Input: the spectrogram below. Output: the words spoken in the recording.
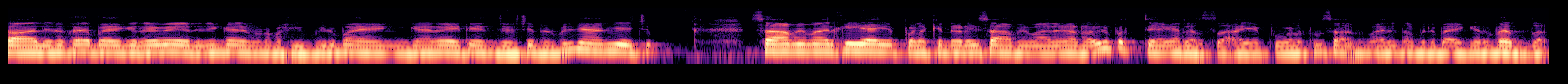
കാലിനൊക്കെ ഭയങ്കര വേദനയും കാര്യങ്ങളുണ്ട് പക്ഷേ ഇവർ ഭയങ്കരമായിട്ട് എൻജോയ് ചെയ്തിട്ടുണ്ട്. പിന്നെ ഞാൻ വിചാരിച്ചു സ്വാമിമാർക്ക് ഈ അയ്യപ്പിളക്കിന്റെ ഇടയിൽ സ്വാമിമാരെ കാണാൻ ഒരു പ്രത്യേക രസമാണ് അയ്യപ്പ വിളക്കും സ്വാമിമാരും തമ്മിൽ ഭയങ്കര ബന്ധം.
